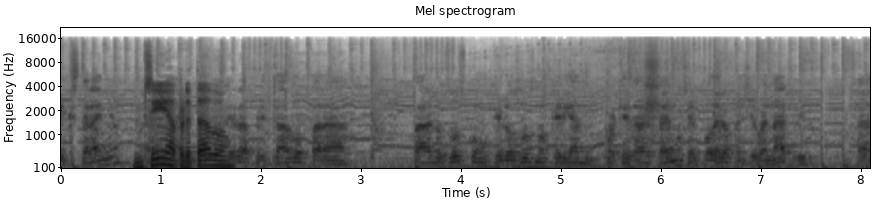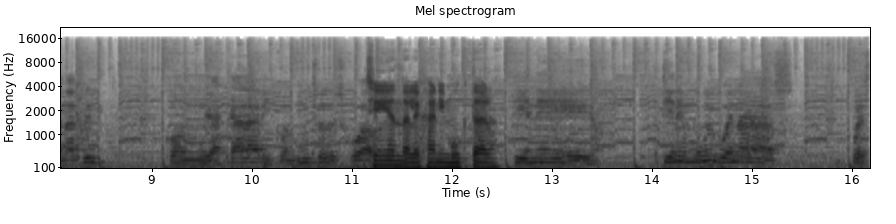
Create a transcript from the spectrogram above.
extraño. Sí, apretado. Ser apretado para, para los dos, como que los dos no querían, porque ¿sabes? sabemos el poder ofensivo de Nashville. O sea, Nashville con Muyakar y con muchos de sus jugadores Sí, ándale, Hani Mukhtar. tiene, tiene muy buenas pues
